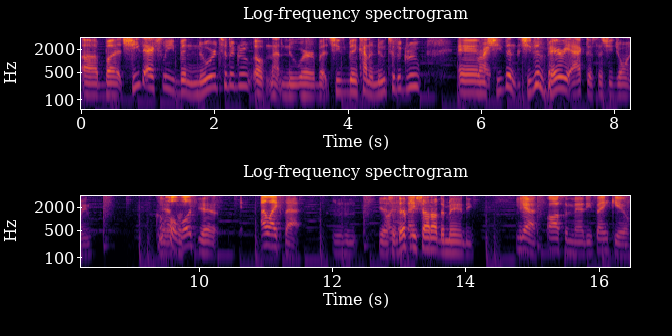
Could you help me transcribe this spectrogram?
uh, but she's actually been newer to the group. Oh, not newer, but she's been kind of new to the group, and right. she's been she's been very active since she joined. Cool. Yeah, so well, she, yeah, I like that. Mm-hmm. Yeah, oh, so yeah, definitely shout out to Mandy. Yeah, awesome, Mandy. Thank you.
